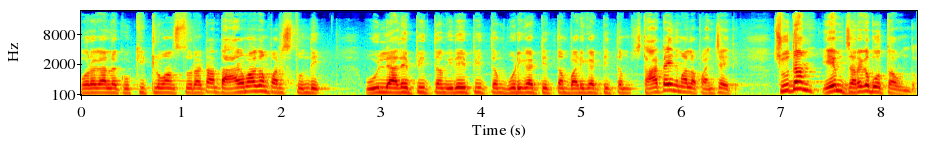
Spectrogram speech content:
పొరగాళ్ళకు కిట్లు వంచుతురట అంత ఆగమాగం పరిస్థితి ఉంది. ఊళ్ళో అదే పిత్తం ఇదే పిత్తం గుడి కట్టిత్తం బడి కట్టిత్తం. స్టార్ట్ అయింది మళ్ళీ పంచాయతీ. చూద్దాం ఏం జరగబోతా ఉందో.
